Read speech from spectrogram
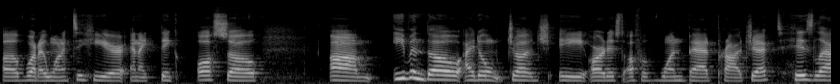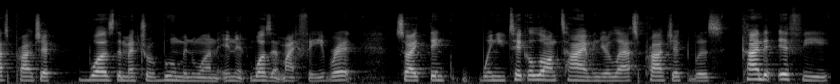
of what I wanted to hear, and I think also, um, even though I don't judge a artist off of one bad project, his last project was the Metro Boomin one, and it wasn't my favorite. So I think when you take a long time and your last project was kind of iffy,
